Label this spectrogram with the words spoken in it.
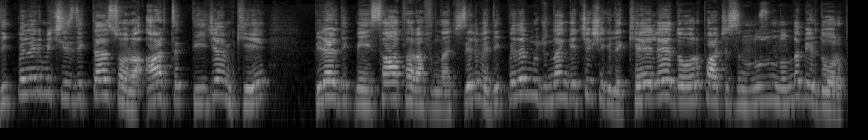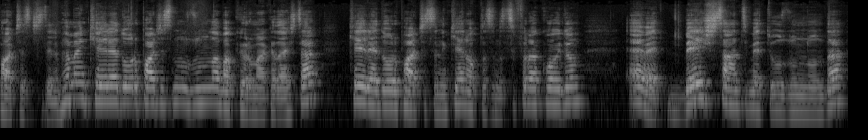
Dikmelerimi çizdikten sonra artık diyeceğim ki birer dikmeyi sağ tarafından çizelim ve dikmelerin ucundan geçecek şekilde KL doğru parçasının uzunluğunda bir doğru parçası çizelim. Hemen KL doğru parçasının uzunluğuna bakıyorum arkadaşlar. KL doğru parçasının K noktasını sıfıra koydum. Evet 5 santimetre uzunluğunda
